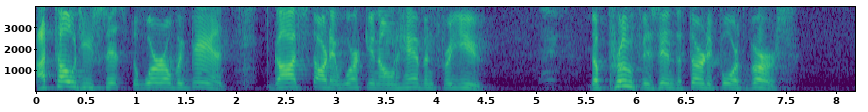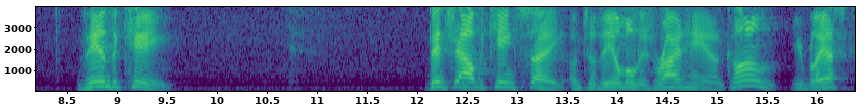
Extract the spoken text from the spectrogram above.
I told you since the world began, God started working on heaven for you. The proof is in the 34th verse. Then the king, then shall the king say unto them on his right hand, Come, you blessed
